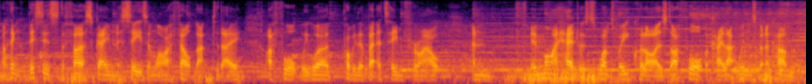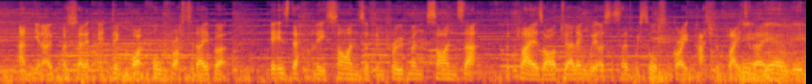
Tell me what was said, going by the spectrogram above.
Mm. I think this is the first game this season where I felt that today. I thought we were probably the better team throughout. And in my head was once we equalised, I thought, okay, that win's going to come. And you know, as I said, it, it didn't quite fall for us today, but it is definitely signs of improvement, signs that the players are gelling. We, as I said, we saw some great passion of play today. Yeah, we did.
